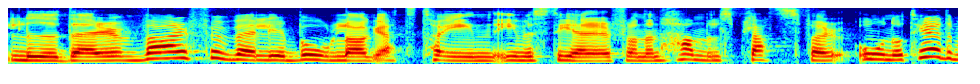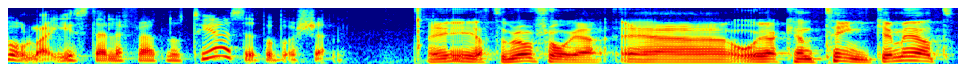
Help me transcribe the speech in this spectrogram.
lyder varför väljer bolag att ta in investerare från en handelsplats för onoterade bolag istället för att notera sig på börsen? Det är en jättebra fråga. Eh, och jag kan tänka mig att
